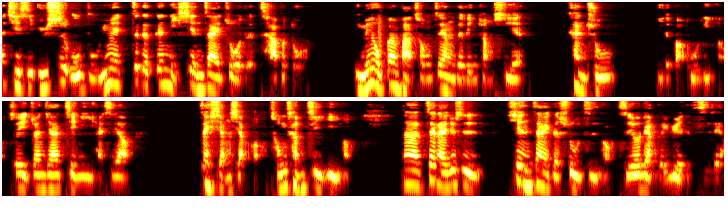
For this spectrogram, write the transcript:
那其实于事无补，因为这个跟你现在做的差不多，你没有办法从这样的临床试验看出你的保护力哦，所以专家建议还是要再想想哦，从长计议哦。那再来就是现在的数字哦，只有两个月的资料，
